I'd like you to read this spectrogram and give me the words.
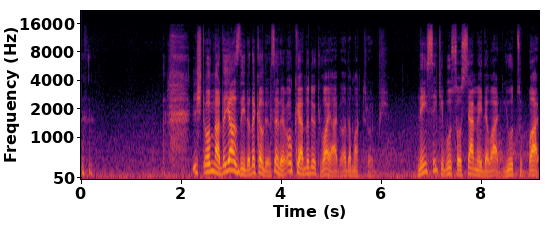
İşte onlar da yazdığıyla da kalıyor. De okuyan da diyor ki vay abi adam aktör olmuş. Neyse ki bu sosyal medya var, YouTube var.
